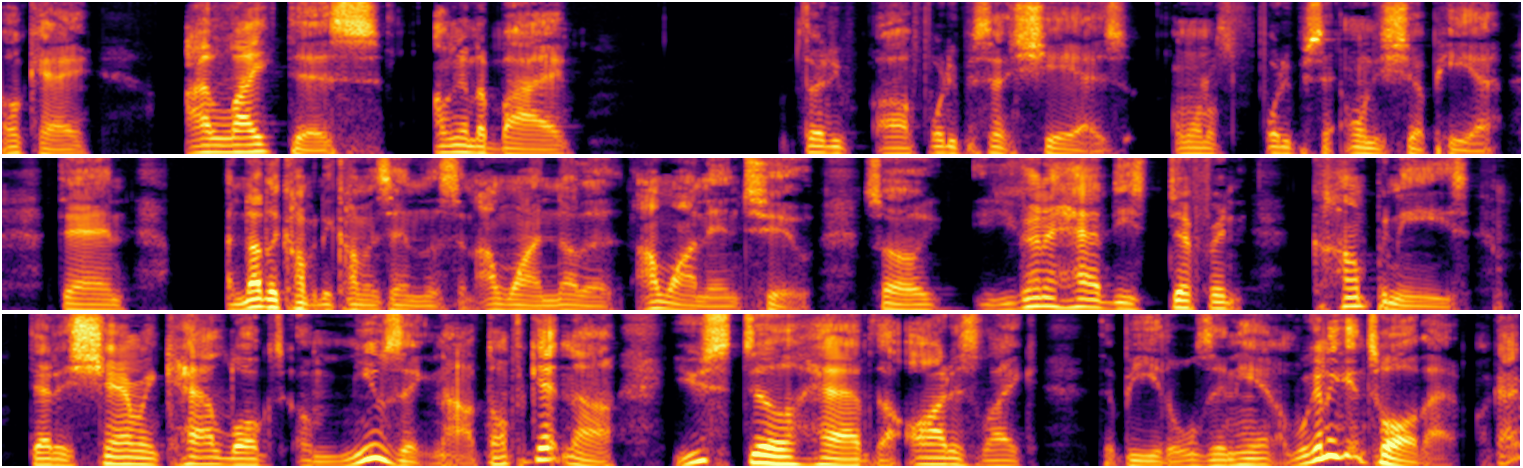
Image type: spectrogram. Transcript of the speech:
okay, I like this. I'm gonna buy 30 uh 40% shares. I want a 40% ownership here. Then another company comes in, listen, I want another, I want in too. So you're gonna have these different companies that is sharing catalogs of music now. Don't forget now, you still have the artists like the Beatles in here. We're gonna get into all that, okay?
